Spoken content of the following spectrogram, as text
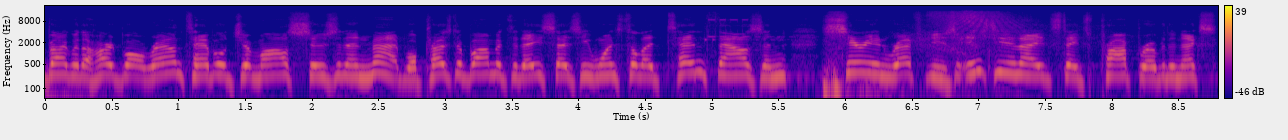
back with a hardball roundtable. Jamal, Susan, and Matt. Well, President Obama today says he wants to let 10,000 Syrian refugees into the United States proper over the next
